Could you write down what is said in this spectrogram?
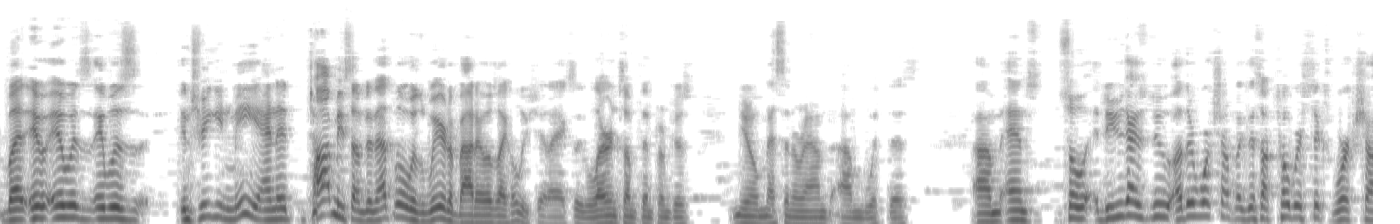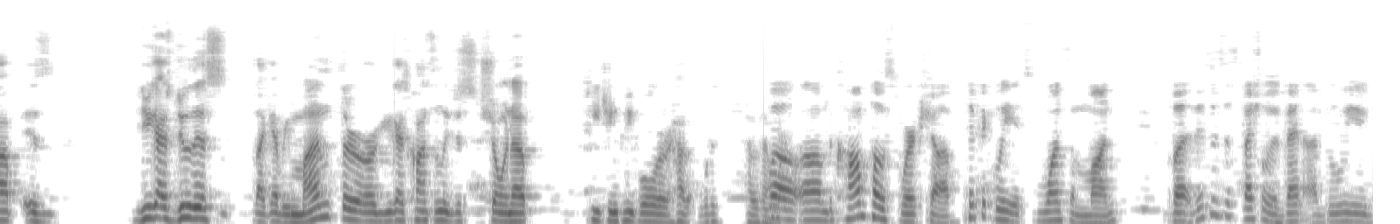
but it it was it was intriguing me and it taught me something. That's what was weird about it. I was like, holy shit, I actually learned something from just you know messing around um with this. Um and so do you guys do other workshops like this October 6th workshop is do you guys do this like every month or, are you guys constantly just showing up teaching people or how what is how does that work? Well, um, the compost workshop, typically it's once a month, but this is a special event. I believe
